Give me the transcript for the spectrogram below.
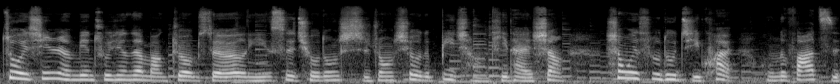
作为新人，便出现在 Mark Jobs 的2014秋冬时装秀的 B 场 T 台上，上位速度极快，红得发紫。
